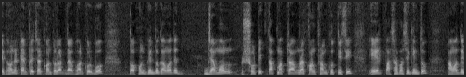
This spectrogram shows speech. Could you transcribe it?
এ ধরনের টেম্পারেচার কন্ট্রোলার ব্যবহার করব, তখন কিন্তু আমাদের যেমন সঠিক তাপমাত্রা আমরা কনফার্ম করতেছি, এর পাশাপাশি কিন্তু আমাদের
